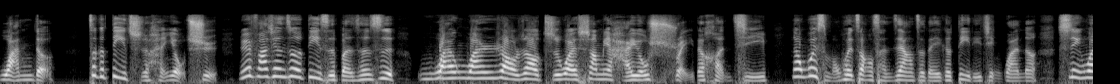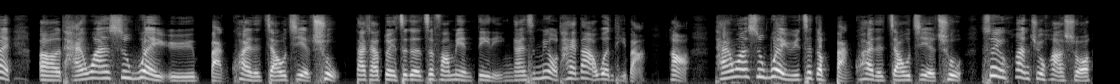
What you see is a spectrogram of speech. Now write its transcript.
弯的。这个地址很有趣，你会发现这个地址本身是弯弯绕绕之外，上面还有水的痕迹。那为什么会造成这样子的一个地理景观呢？是因为呃，台湾是位于板块的交界处，大家对这个这方面地理应该是没有太大问题吧？好，台湾是位于这个板块的交界处，所以换句话说，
